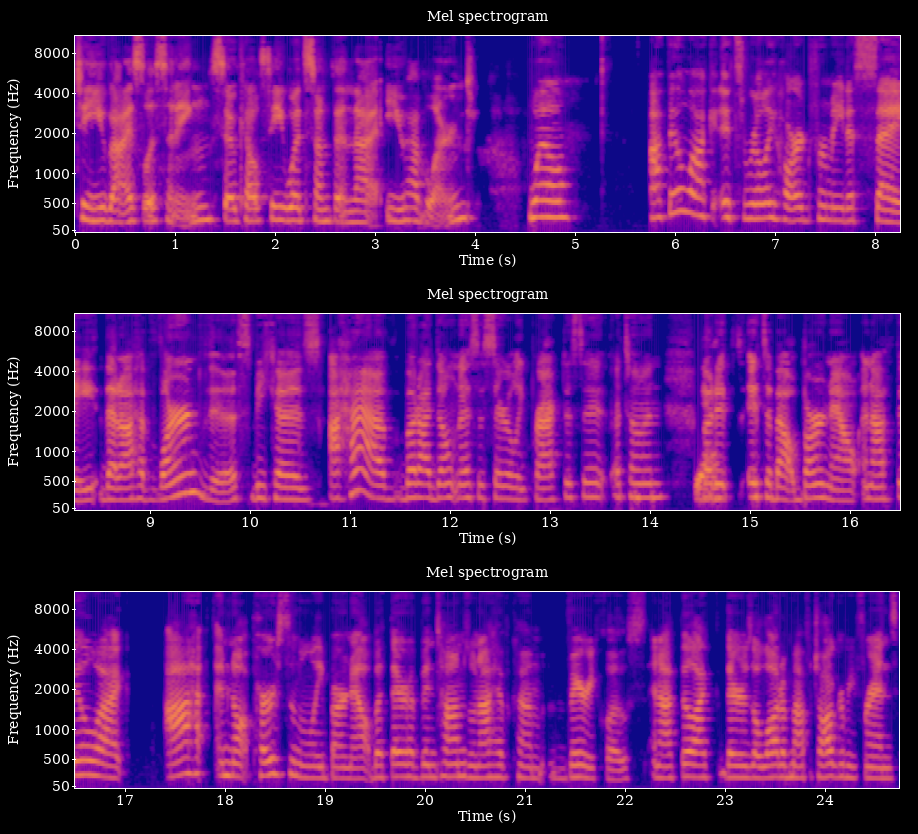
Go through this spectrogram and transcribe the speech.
to you guys listening. So, Kelsey, what's something that you have learned? Well, I feel like it's really hard for me to say that I have learned this because I have, but I don't necessarily practice it a ton. But it's it's about burnout, and I feel like I am not personally burnout, but there have been times when I have come very close, and I feel like there's a lot of my photography friends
